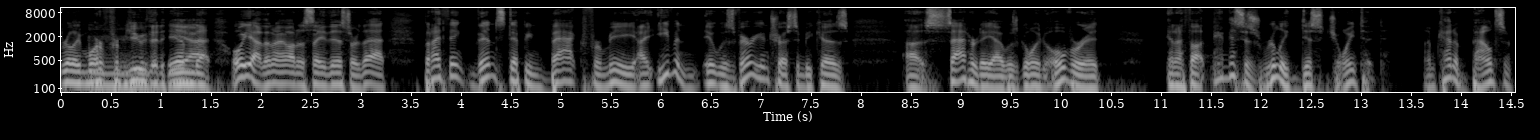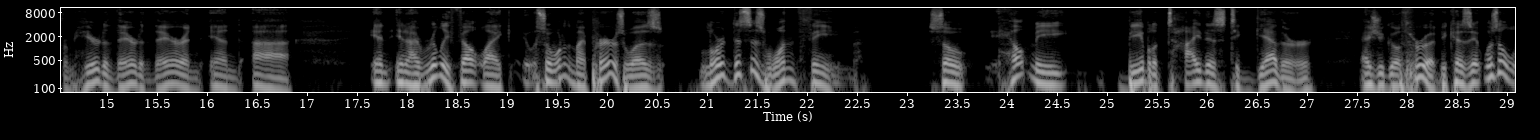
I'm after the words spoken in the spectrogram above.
really more from you than Him. Yeah. That oh yeah, then I ought to say this or that. But I think then stepping back for me, I even it was very interesting because uh, Saturday I was going over it, and I thought, man, this is really disjointed. I'm kind of bouncing from here to there to there, and and uh, and and I really felt like so. One of my prayers was, Lord, this is one theme, so help me be able to tie this together as you go through it. Because it was a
